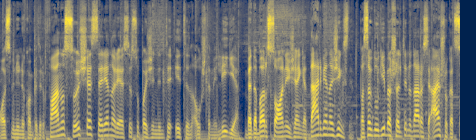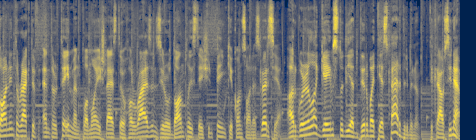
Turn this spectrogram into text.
o asmeninių kompiuterių fanus su šia serija norėjosi supažindinti itin aukštame lygyje. Bet dabar Sony žengia dar vieną žingsnį. Pasak daugybės šaltinių darosi aišku, kad Sony Interactive Entertainment planuoja išleisti Horizon Zero Dawn PlayStation 5 konsolės versiją. Ar Gorilla Games studija dirba ties perdirbiniu? Tikriausiai ne.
